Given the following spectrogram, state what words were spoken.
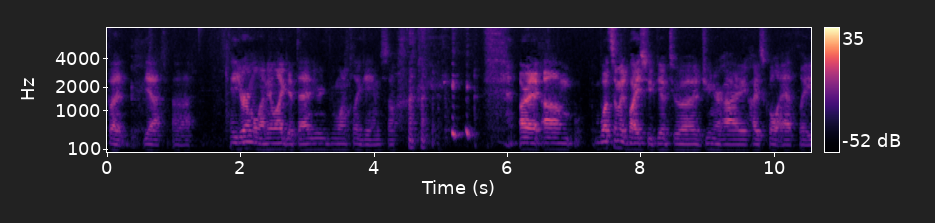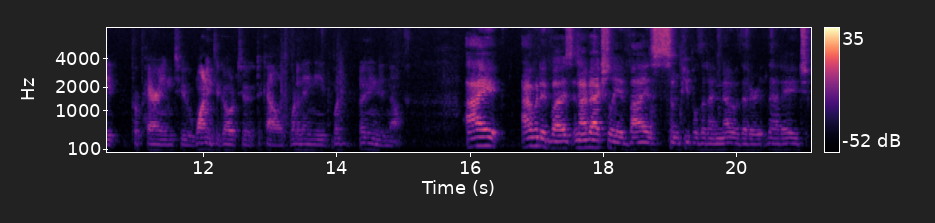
but yeah. Uh, Hey, you're a millennial. I get that. You, you want to play games, so. All right. Um, what's some advice you'd give to a junior high, high school athlete preparing to wanting to go to, to college? What do they need? What, what do they need to know? I I would advise, and I've actually advised some people that I know that are that age.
